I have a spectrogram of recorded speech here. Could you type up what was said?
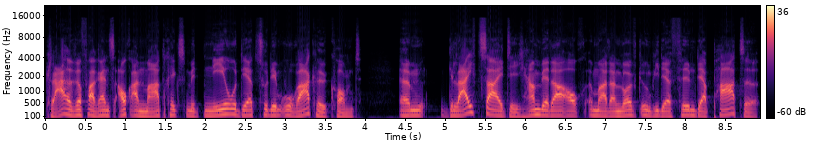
Klare Referenz auch an Matrix mit Neo, der zu dem Orakel kommt. Ähm, gleichzeitig haben wir da auch immer, dann läuft irgendwie der Film Der Pate.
